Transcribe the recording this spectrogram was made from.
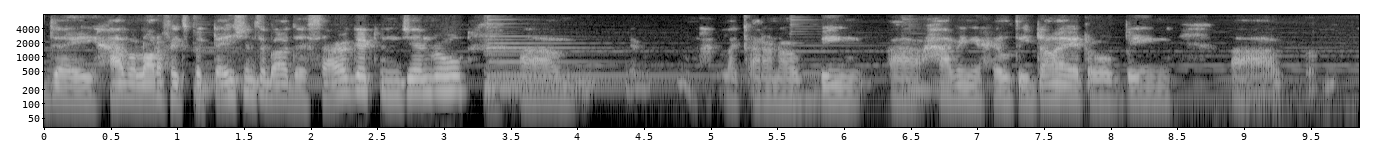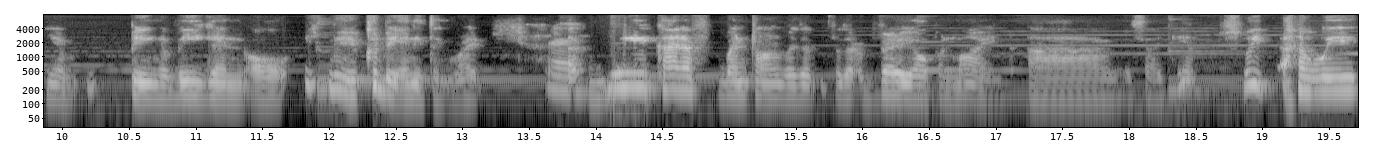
they have a lot of expectations about their surrogate in general. Um, like I don't know, being uh, having a healthy diet or being uh, you know, being a vegan or I mean, it could be anything, right? right. Uh, we kind of went on with it with a very open mind. Uh, it's like, yeah, sweet. we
